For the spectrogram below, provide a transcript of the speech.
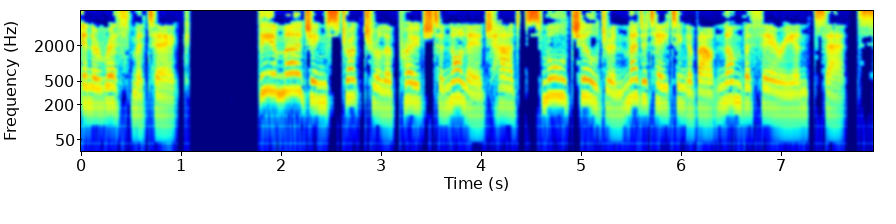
in arithmetic, the emerging structural approach to knowledge had small children meditating about number theory and sets.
